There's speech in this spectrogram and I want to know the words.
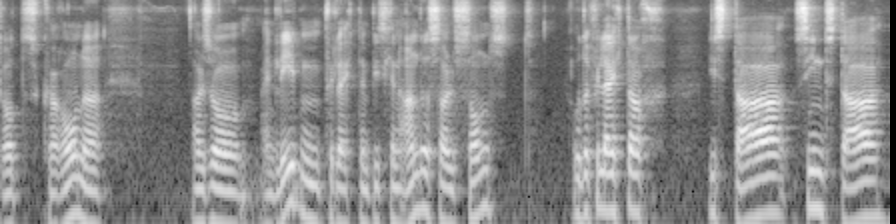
trotz Corona, also ein Leben vielleicht ein bisschen anders als sonst oder vielleicht auch ist da, sind da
